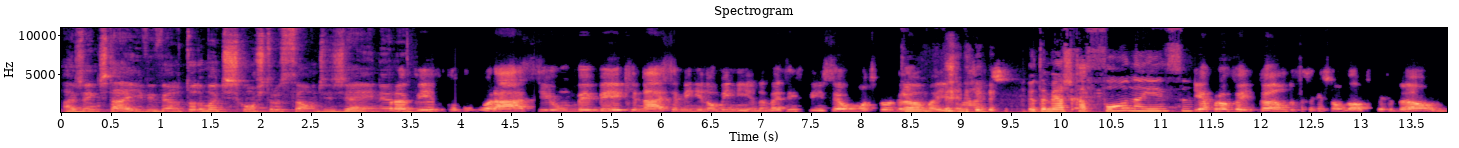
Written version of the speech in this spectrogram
A gente está aí vivendo toda uma desconstrução de gênero. Para ver comemorar se um bebê que nasce é menino ou menina, mas enfim, isso é um outro programa aí. eu também acho cafona isso. E aproveitando essa questão do auto-perdão,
